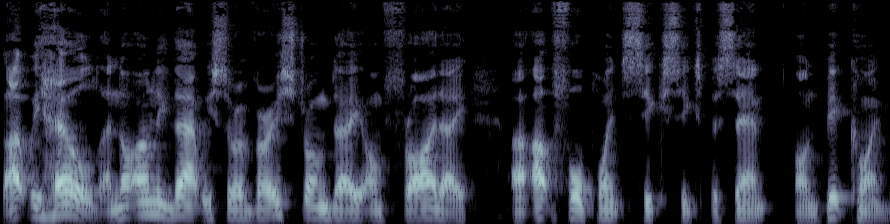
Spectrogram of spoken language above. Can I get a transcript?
but we held, and not only that, we saw a very strong day on Friday, uh, up four point six six percent on Bitcoin.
